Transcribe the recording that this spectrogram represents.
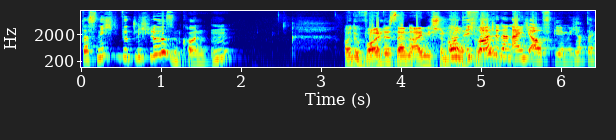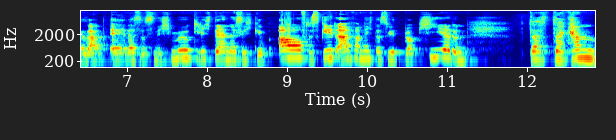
das nicht wirklich lösen konnten. Und du wolltest dann eigentlich schon Und aufhören. ich wollte dann eigentlich aufgeben. Ich habe dann gesagt, ey, das ist nicht möglich, Dennis, ich gebe auf, das geht einfach nicht, das wird blockiert und das, da kann,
